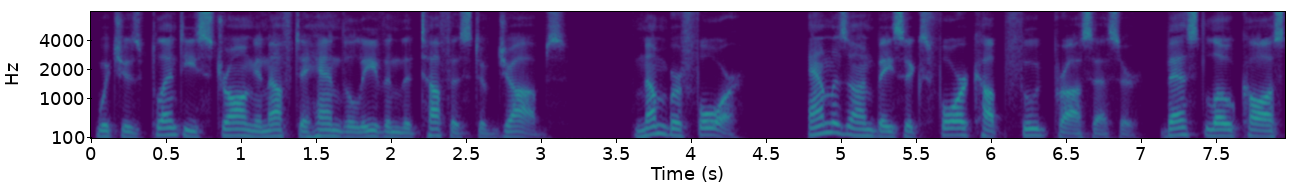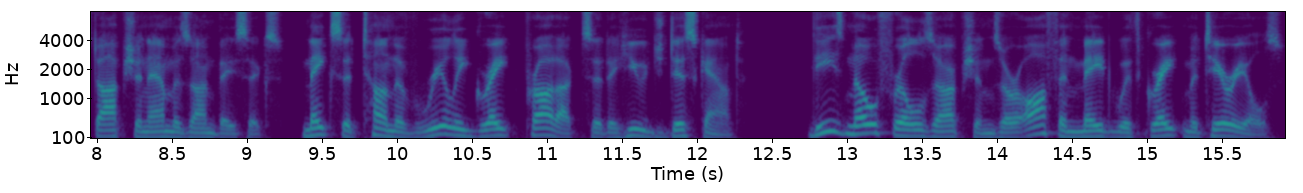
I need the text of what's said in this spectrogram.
which is plenty strong enough to handle even the toughest of jobs. Number 4. Amazon Basics 4-Cup Food Processor, best low-cost option Amazon Basics, makes a ton of really great products at a huge discount. These no-frills options are often made with great materials,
